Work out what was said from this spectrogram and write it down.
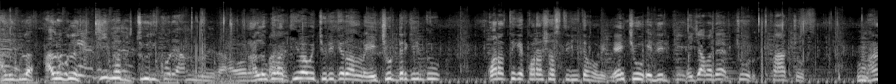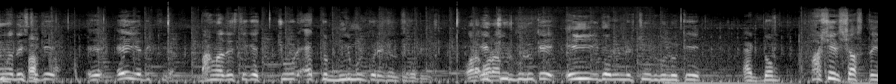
আলুগুলা আলুগুলা কীভাবে চুরি করে আনলো এরা? আলুগুলো কীভাবে চুরি করে আনলো? এই চুরদের কিন্তু করা থেকে করা শাস্তি দিতে হবে। এই চুর এদের কি- এই যে আমাদের চুর কার চুর। বাংলাদেশ থেকে এই এদিক থেকে বাংলাদেশ থেকে চুর একদম নির্মূল করে ফেলতে হবে ওরা- এই চুরগুলোকে এই ধরনের চুরগুলোকে একদম ফাঁসির শাস্তি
